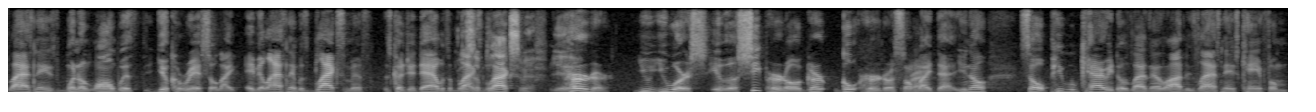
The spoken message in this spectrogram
last names went along with your career. So like if your last name was blacksmith, it's because your dad was a Was blacksmith. a blacksmith. Yeah. herder. You you were it was a sheep herder or goat herder or something Right. like that. You know. So people carried those last names. A lot of these last names came from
